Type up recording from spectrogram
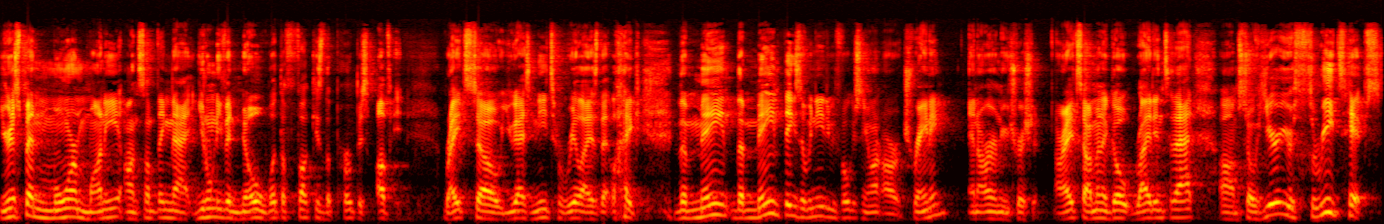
you're gonna spend more money on something that you don't even know what the fuck is the purpose of it right? So you guys need to realize that like the main the main things that we need to be focusing on are training and our nutrition all right? So i'm to go right into that. Um, so here are your three tips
